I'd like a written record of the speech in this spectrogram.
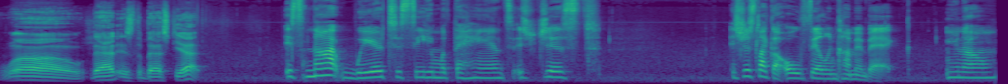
Whoa, that is the best yet. It's not weird to see him with the hands. It's just it's just like an old feeling coming back, you know?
